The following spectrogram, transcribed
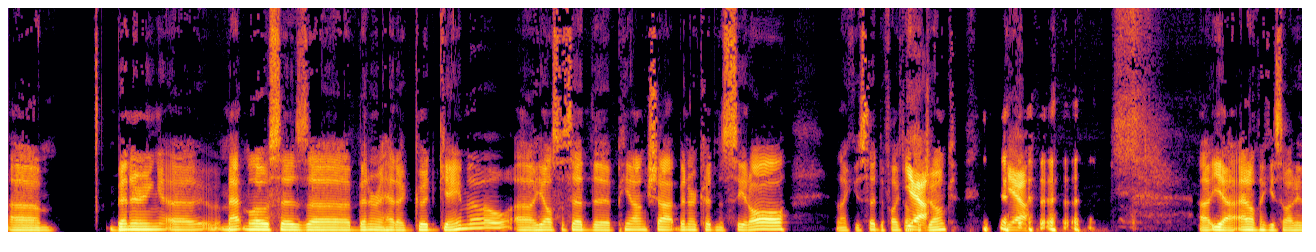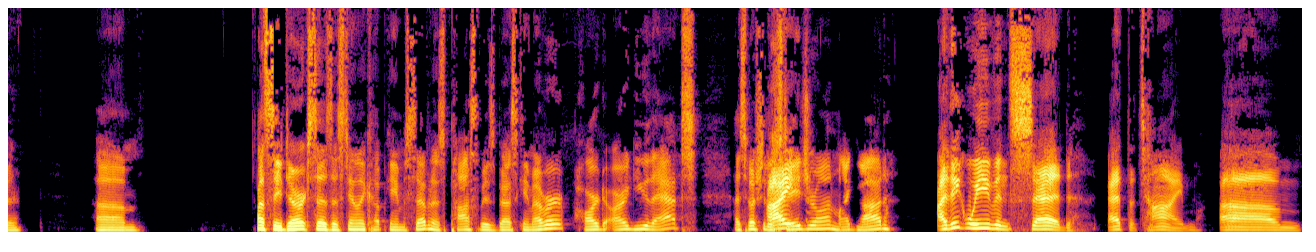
Um, Bennering, uh, Matt Malo says uh, Benner had a good game though. Uh, he also said the Pionk shot Benner couldn't see at all, and like you said, deflected Yeah. off the junk. Yeah. uh, yeah, I don't think he saw it either. Um, let's see. Derek says that Stanley Cup Game Seven is possibly his best game ever. Hard to argue that, especially the I- stage you're on. My God, I think we even said at the time, um,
